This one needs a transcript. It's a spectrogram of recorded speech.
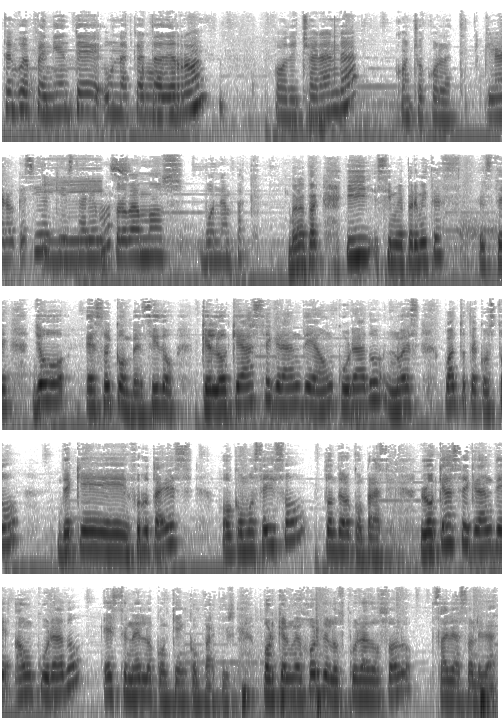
tengo pendiente una cata Con- de ron o de charanda con chocolate. Claro que sí, aquí y estaremos. probamos Bonampak. Bueno, y si me permites, este, yo estoy convencido que lo que hace grande a un curado no es cuánto te costó, de qué fruta es o cómo se hizo, dónde lo compraste. Lo que hace grande a un curado es tenerlo con quien compartir, porque el mejor de los curados solo sabe a soledad.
